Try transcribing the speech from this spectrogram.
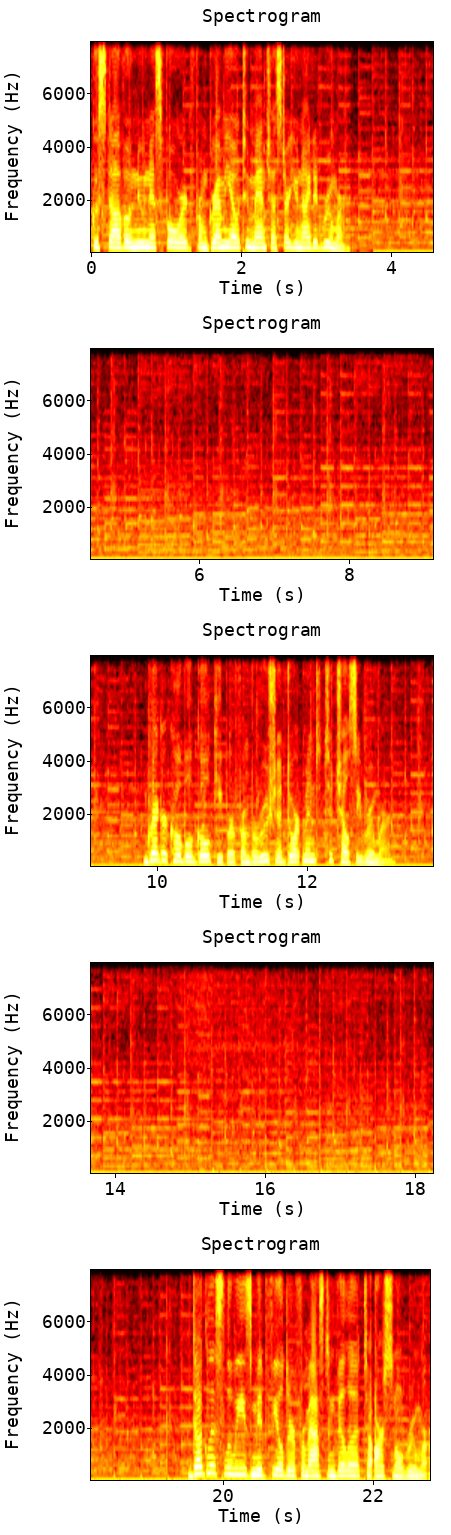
Gustavo Nunes forward from Gremio to Manchester United rumor. Gregor Kobel goalkeeper from Borussia Dortmund to Chelsea rumor. Douglas Luiz midfielder from Aston Villa to Arsenal rumor.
